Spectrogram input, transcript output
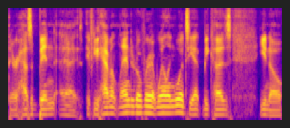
There has been, uh, if you haven't landed over at Wailing Woods yet, because you know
